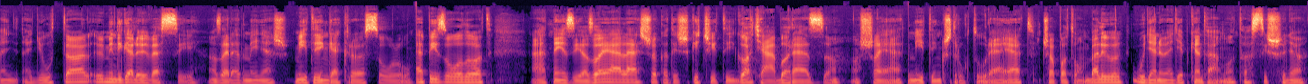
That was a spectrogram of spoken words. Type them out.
egy, egy úttal. Ő mindig előveszi az eredményes meetingekről szóló epizódot, átnézi az ajánlásokat, és kicsit így gatyába rázza a saját meeting struktúráját csapaton belül. Ugyanő egyébként elmondta azt is, hogy a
